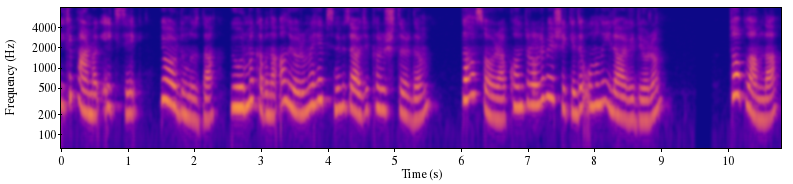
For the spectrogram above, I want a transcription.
2 parmak eksik yoğurdumuzda yoğurma kabına alıyorum ve hepsini güzelce karıştırdım. Daha sonra kontrollü bir şekilde ununu ilave ediyorum. Toplamda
